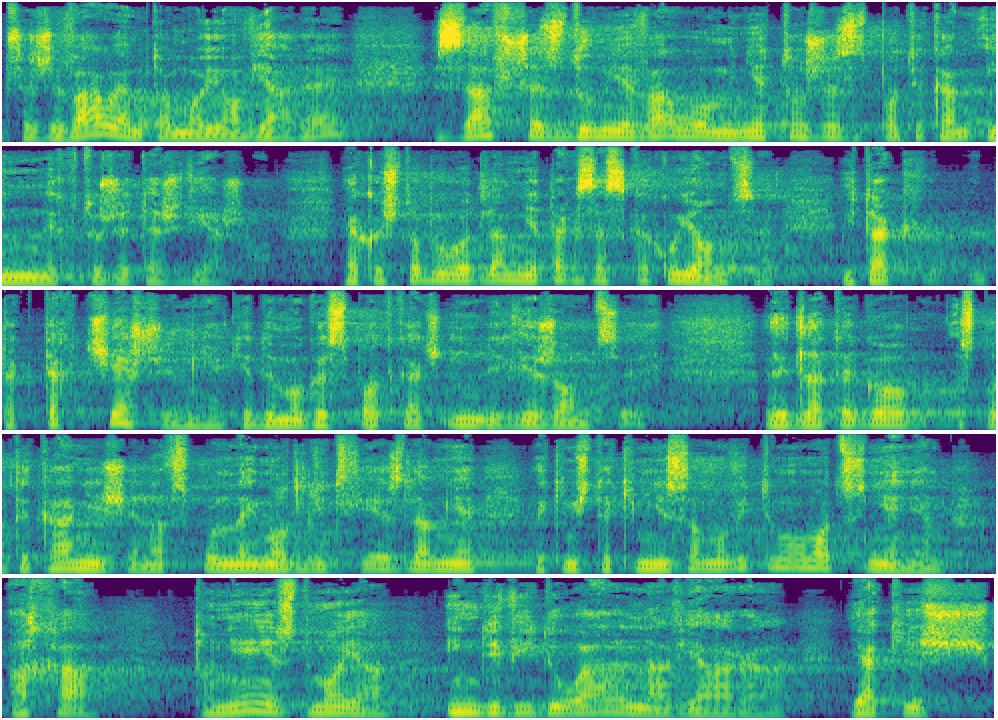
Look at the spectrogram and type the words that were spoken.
przeżywałem, tą moją wiarę, zawsze zdumiewało mnie to, że spotykam innych, którzy też wierzą. Jakoś to było dla mnie tak zaskakujące i tak, tak, tak cieszy mnie, kiedy mogę spotkać innych wierzących. Dlatego spotykanie się na wspólnej modlitwie jest dla mnie jakimś takim niesamowitym umocnieniem. Aha, to nie jest moja indywidualna wiara, jakieś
